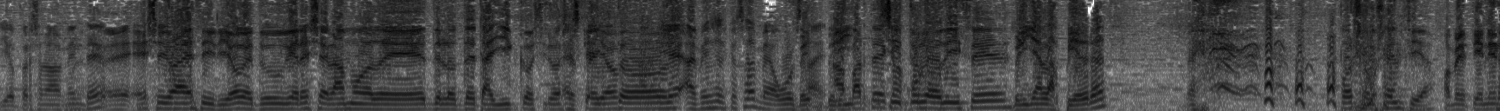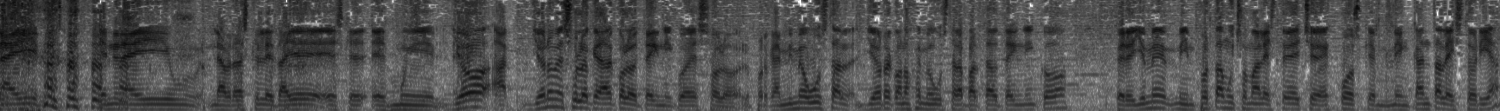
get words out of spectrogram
yo personalmente. Eh, eso iba a decir yo, que tú que eres el amo de, de los detallicos y los es que yo, a efectos. mí, a mí esas cosas me gustan. Bri- Aparte de si que tú lo dices ¿Brillan las piedras? por su ausencia. Hombre, tienen ahí, tienen ahí, un- la verdad es que el detalle es que es muy, yo, a- yo no me suelo quedar con lo técnico, es solo, porque a mí me gusta, yo reconozco que me gusta el apartado técnico, pero yo me, me importa mucho más la historia, de hecho, de juegos que me encanta la historia.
